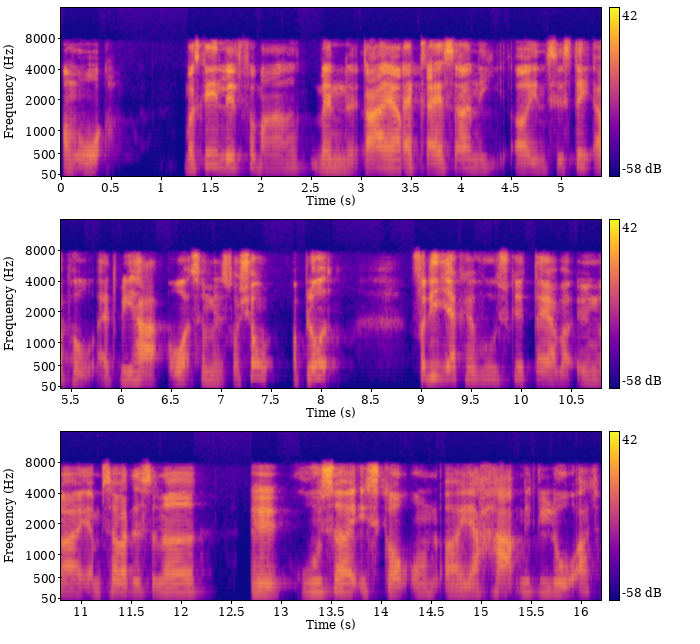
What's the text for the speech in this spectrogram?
om ord. Måske lidt for meget, men øh, der er jeg aggressoren i at insistere på, at vi har ord som menstruation og blod. Fordi jeg kan huske, da jeg var yngre, jamen, så var det sådan noget øh, russer i skoven, og jeg har mit lort,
